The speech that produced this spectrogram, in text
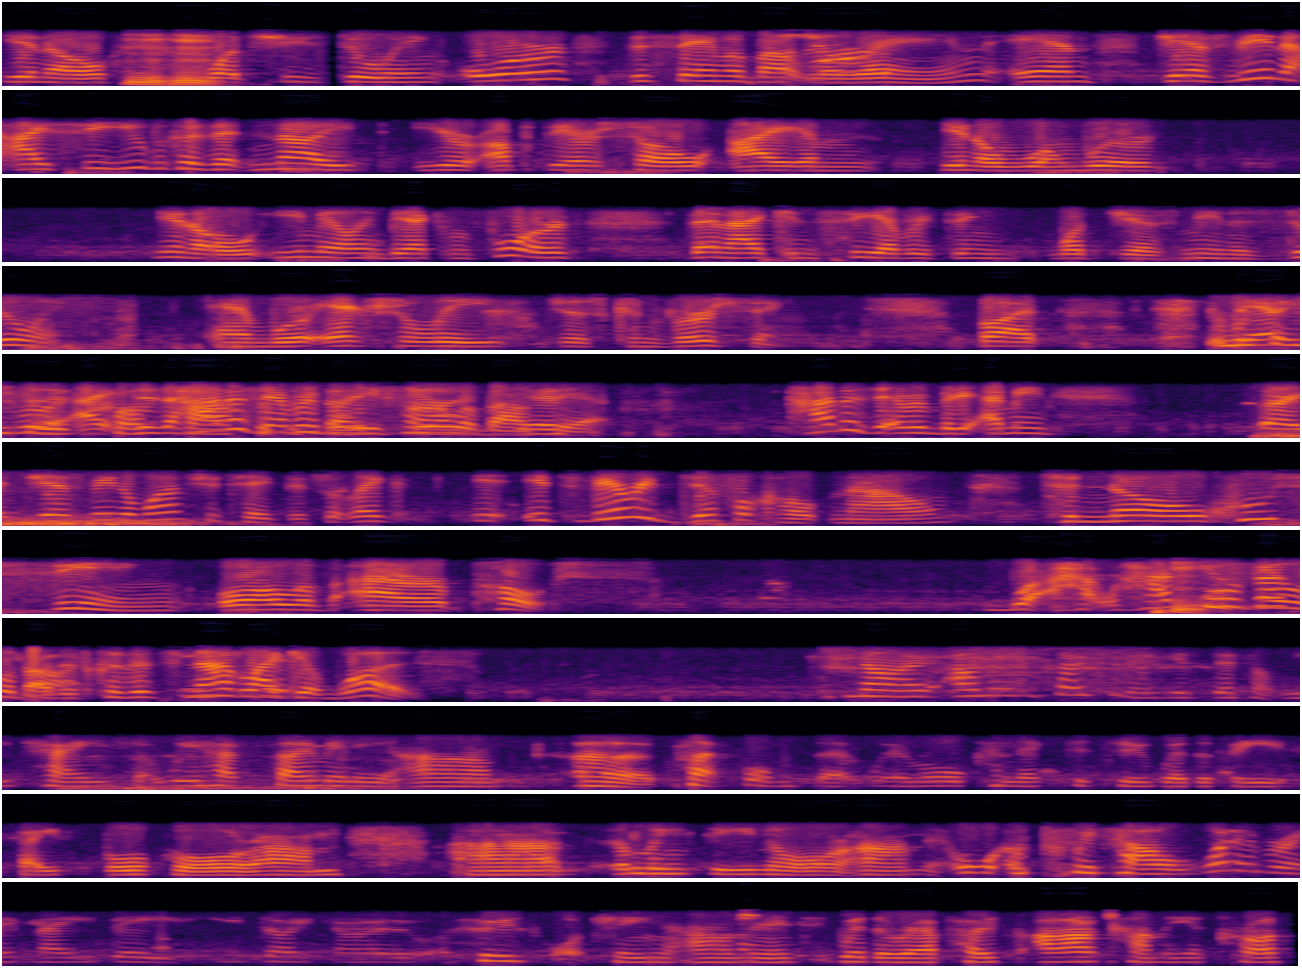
you know, Mhm. what she's doing or the same about Lorraine and Jasmina, I see you because at night you're up there so I am, you know, when we're you know, emailing back and forth, then I can see everything what Jasmine is doing. And we're actually just conversing. But We that's really, I, how does everybody feel time, about yes. that? How does everybody? I mean, all right, Jasmina, why don't you take this? But like, it, it's very difficult now to know who's seeing all of our posts. What, how, how do you Well, feel about right. this? Because it's not like it was. No, I mean social media's definitely changed. But we have so many um, uh, platforms that we're all connected to, whether it be Facebook or um, uh, LinkedIn or, um, or Twitter, whatever it may be. Don't know who's watching um, and whether our posts are coming across.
